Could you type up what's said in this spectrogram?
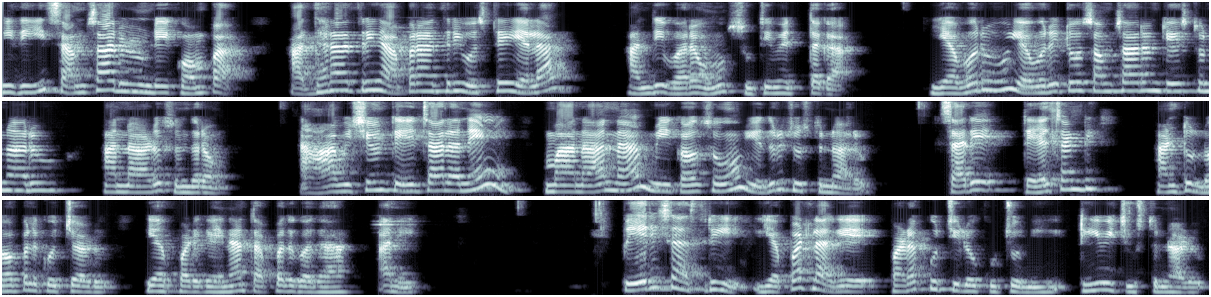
ఇది సంసారు నుండి కొంప. అర్ధరాత్రి అపరాత్రి వస్తే ఎలా? అంది వరం శుతిమెత్తగా. ఎవరు ఎవరితో సంసారం చేస్తున్నారు? అన్నాడు సుందరం. ఆ విషయం తేల్చాలనే మా నాన్న మీకోసం ఎదురు చూస్తున్నారు. సరే తేల్చండి అంటూ లోపలికొచ్చాడు. ఎప్పటికైనా తప్పదు కదా అని. పేరిశాస్త్రి ఎప్పట్లాగే పడకుర్చీలో కూర్చొని టీవీ చూస్తున్నాడు.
